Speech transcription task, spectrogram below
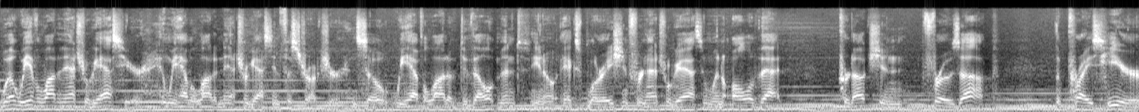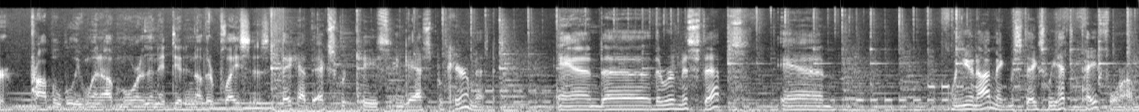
Well, we have a lot of natural gas here, and we have a lot of natural gas infrastructure. And so we have a lot of development, you know, exploration for natural gas. And when all of that production froze up, the price here probably went up more than it did in other places. They had the expertise in gas procurement, and uh, there were missteps. And when you and I make mistakes, we have to pay for them.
